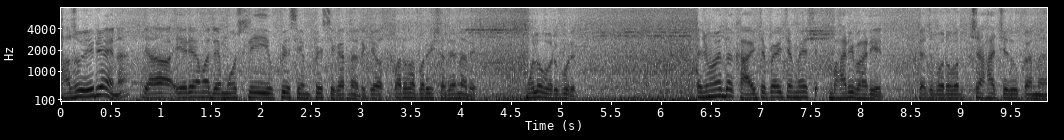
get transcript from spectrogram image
हा जो एरिया आहे ना या एरियामध्ये mostly U P S C M P S C करणारे किंवा स्पर्धा परीक्षा देणारे मुलं भरपूर आहेत. त्याच्यामुळे तर खायच्या प्यायच्या मेस भारी भारी आहेत. त्याच्याबरोबर चहाचे दुकानं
